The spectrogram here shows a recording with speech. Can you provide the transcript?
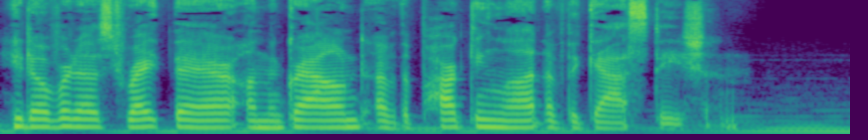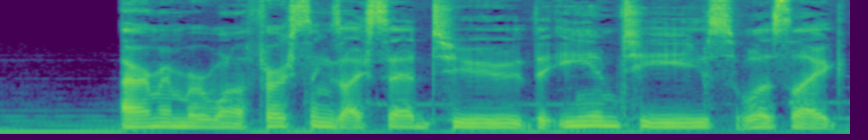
He'd overdosed right there on the ground of the parking lot of the gas station. I remember one of the first things I said to the EMTs was like,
